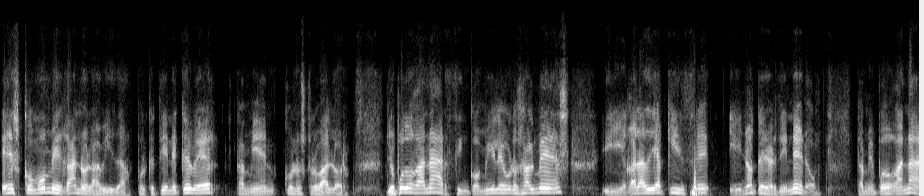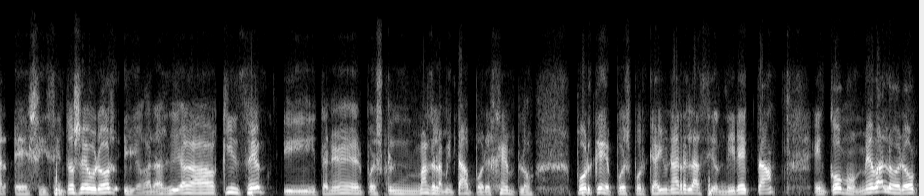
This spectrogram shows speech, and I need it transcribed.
es cómo me gano la vida, porque tiene que ver también con nuestro valor. Yo puedo ganar 5.000 euros al mes y llegar a día 15 y no tener dinero. También puedo ganar 600 eh, euros y llegar a día 15 y tener pues más de la mitad, por ejemplo. ¿Por qué? Pues porque hay una relación directa en cómo me valoro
